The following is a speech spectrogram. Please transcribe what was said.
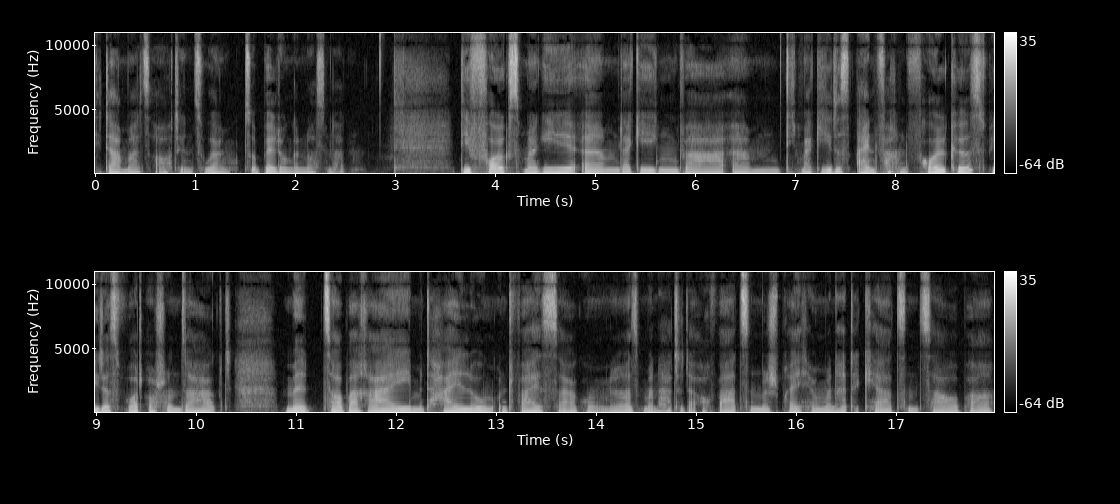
die damals auch den Zugang zur Bildung genossen hatten. Die Volksmagie ähm, dagegen war ähm, die Magie des einfachen Volkes, wie das Wort auch schon sagt, mit Zauberei, mit Heilung und Weissagung. Ne? Also man hatte da auch Warzenbesprechungen, man hatte Kerzenzauber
